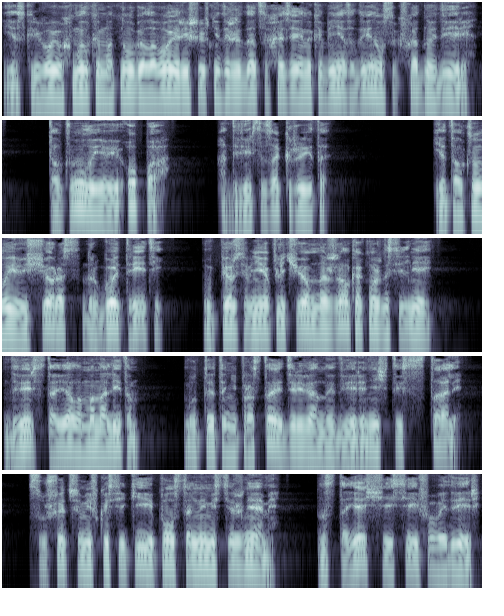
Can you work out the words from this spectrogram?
Я с кривой ухмылкой мотнул головой и, решив не дожидаться хозяина кабинета, двинулся к входной двери. Толкнул ее и опа! А дверь-то закрыта. Я толкнул ее еще раз, другой, третий. Уперся в нее плечом, нажал как можно сильней. Дверь стояла монолитом, будто это не простая деревянная дверь, а нечто из стали, с ушедшими в косяки и полстальными стержнями. Настоящая сейфовая дверь.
